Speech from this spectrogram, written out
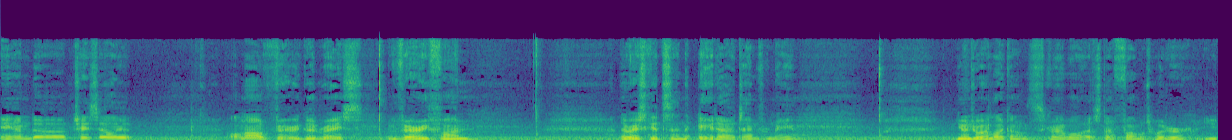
and uh, Chase Elliott. All in all, very good race. Very fun. That race gets an 8 out of 10 for me. You enjoyed, like, comment, subscribe, all that stuff. Follow my Twitter. You,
